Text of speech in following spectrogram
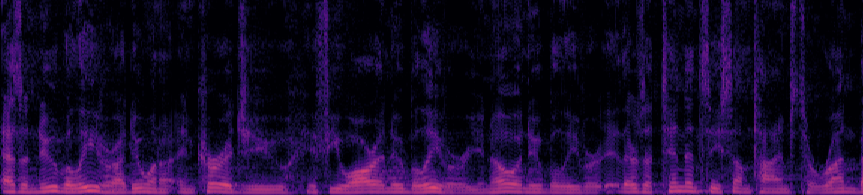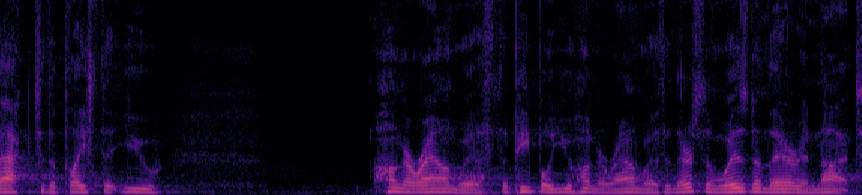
as a new believer, I do want to encourage you if you are a new believer, you know a new believer, there's a tendency sometimes to run back to the place that you hung around with, the people you hung around with. And there's some wisdom there in not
